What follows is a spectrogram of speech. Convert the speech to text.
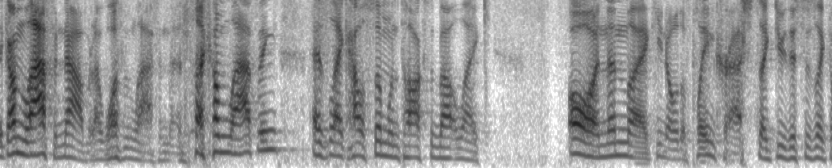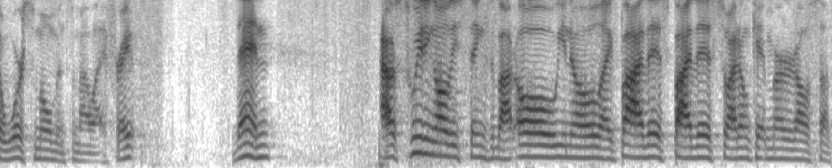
like I'm laughing now, but I wasn't laughing then. Like I'm laughing as like how someone talks about like, oh, and then like you know the plane crashed. It's like, dude, this is like the worst moments of my life, right? Then I was tweeting all these things about, oh, you know, like buy this, buy this, so I don't get murdered, all stuff.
